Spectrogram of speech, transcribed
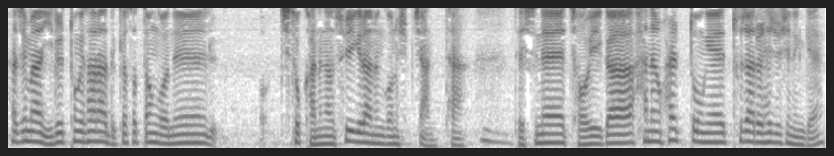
하지만 이를 통해서 하나 느꼈었던 거는 지속 가능한 수익이라는 거는 쉽지 않다. 음. 대신에 저희가 하는 활동에 투자를 해주시는 게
